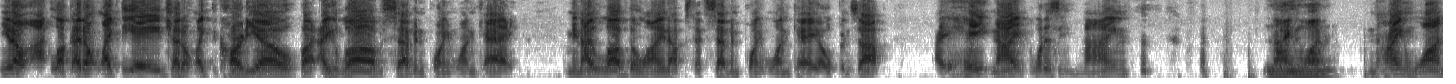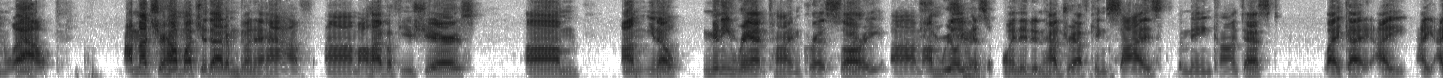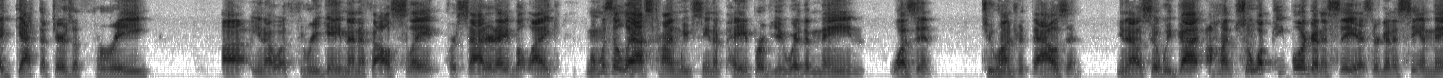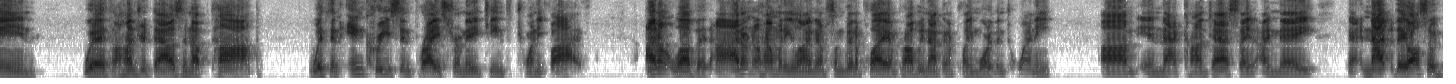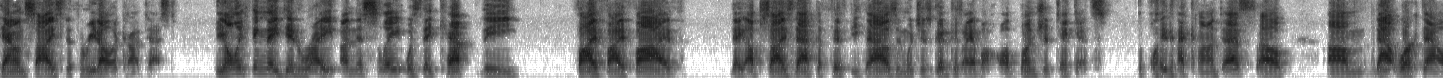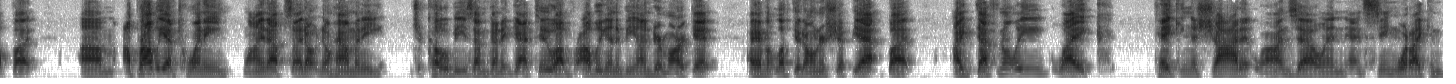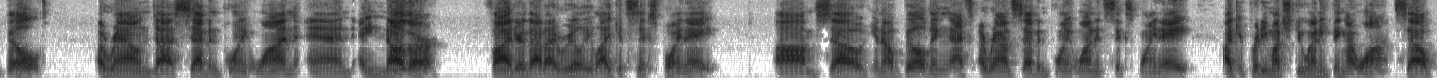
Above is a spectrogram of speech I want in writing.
You know, I, look, I don't like the age, I don't like the cardio, but I love 7.1K. I mean, I love the lineups that 7.1K opens up. I hate nine. What is he? Nine? Nine one. Nine one. Wow. I'm not sure how much of that I'm going to have. Um, I'll have a few shares. Um, um, you know, mini rant time, Chris. Sorry. Um, I'm really sure. disappointed in how DraftKings sized the main contest. Like, I, I, I, I get that there's a three, uh, you know, a three game NFL slate for Saturday, but like, when was the last time we've seen a pay per view where the main wasn't two hundred thousand? You know, so we've got a hundred. So what people are going to see is they're going to see a main with a hundred thousand up top with an increase in price from 18 to 25. I don't love it. I don't know how many lineups I'm going to play. I'm probably not going to play more than 20 um, in that contest. I, I may not. They also downsized the three dollar contest. The only thing they did right on this slate was they kept the five five five. They upsized that to fifty thousand, which is good because I have a, a bunch of tickets to play that contest. So um, that worked out. But um, I'll probably have 20 lineups. I don't know how many Jacobys I'm going to get to. I'm probably going to be under market. I haven't looked at ownership yet, but I definitely like taking a shot at Lonzo and, and seeing what I can build around uh, 7.1 and another fighter that I really like at 6.8. Um, so, you know, building that's around 7.1 and 6.8 I could pretty much do anything I want. So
